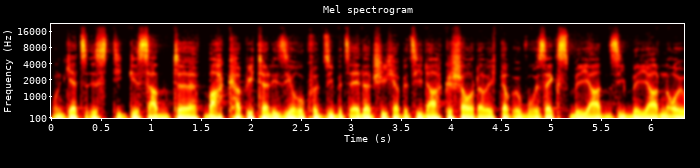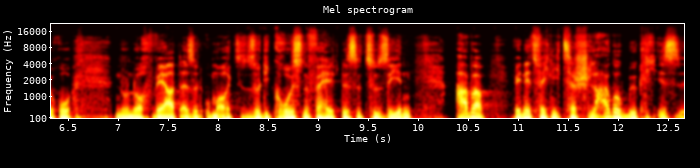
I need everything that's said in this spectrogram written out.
und jetzt ist die gesamte Marktkapitalisierung von Siemens Energy, ich habe jetzt nicht nachgeschaut, aber ich glaube irgendwo 6 Milliarden, 7 Milliarden Euro nur noch wert, also um auch so die Größenverhältnisse zu sehen. Aber wenn jetzt vielleicht nicht Zerschlagung möglich ist,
